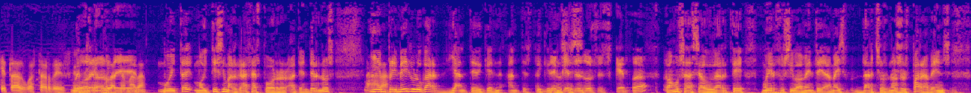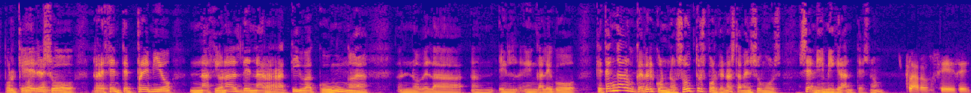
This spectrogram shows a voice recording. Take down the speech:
que tal? Boas tardes. Boa tarde. chamada. Moita, moitísimas grazas por atendernos. E en primeiro lugar, diante de que antes de que, de nos, que se nos esqueza, vamos a saudarte moi efusivamente e ademais darche os nosos parabéns porque eres o recente Premio Nacional de Narrativa con unha novela en, en galego que tenga algo que ver con nosotros porque nós tamén somos semi-emigrantes, non? Claro, sí, sí.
